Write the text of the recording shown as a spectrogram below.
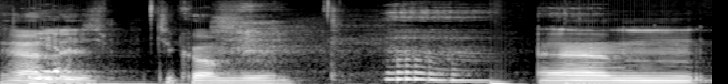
Herrlich, ja. die Kombi. ähm,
